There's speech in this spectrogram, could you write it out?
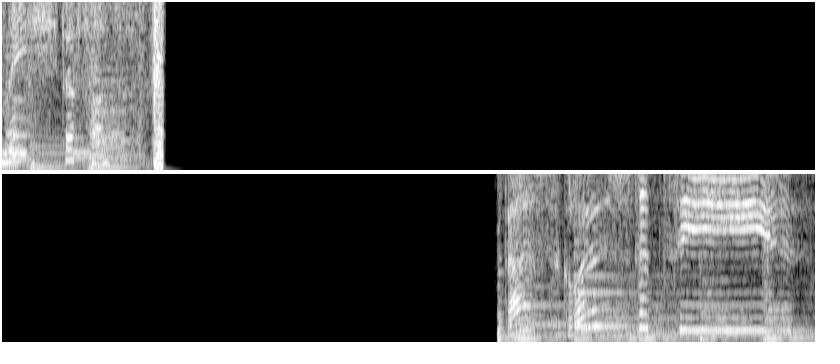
nicht erfasst. Das größte Ziel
